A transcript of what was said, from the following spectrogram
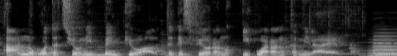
hanno quotazioni ben più alte che sfiorano i 40.000 euro.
